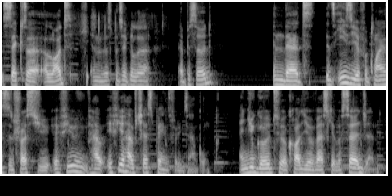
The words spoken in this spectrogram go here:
sector a lot in this particular episode in that it's easier for clients to trust you if you have if you have chest pains for example and you go to a cardiovascular surgeon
